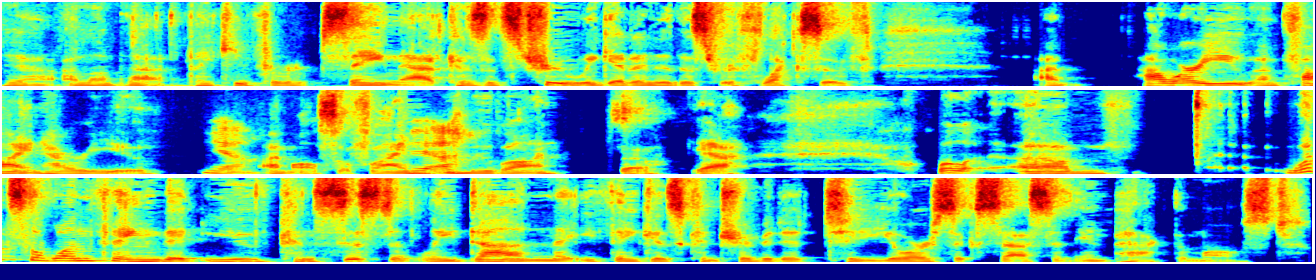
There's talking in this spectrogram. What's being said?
Yeah, I love that. Thank you for saying that because it's true. We get into this reflexive, I'm, how are you? I'm fine. How are you? Yeah. I'm also fine. Yeah. move on. So, yeah. Well, um, what's the one thing that you've consistently done that you think has contributed to your success and impact the most?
